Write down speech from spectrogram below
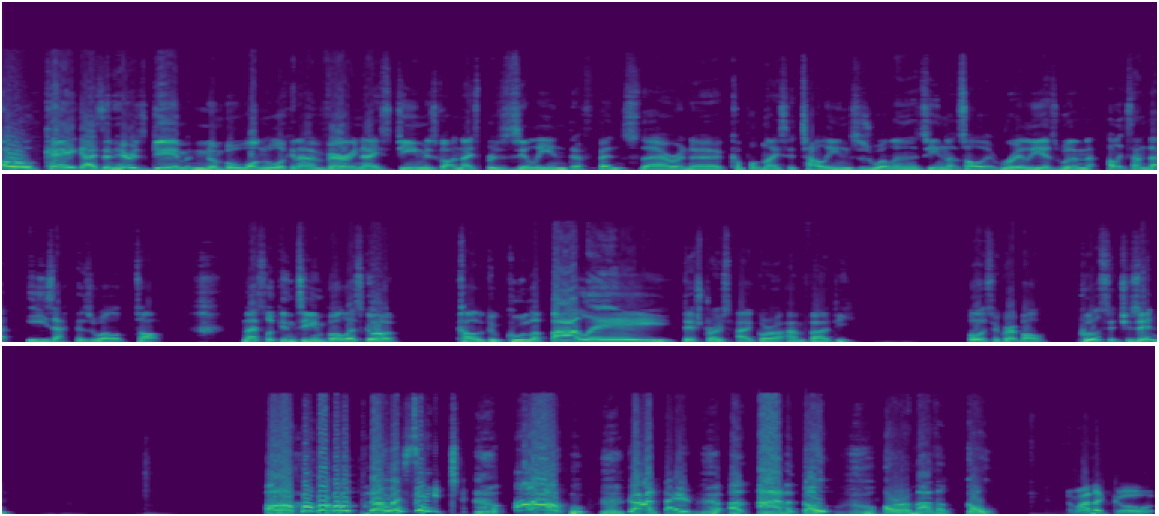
Okay, guys, and here is game number one. We're looking at a very nice team. He's got a nice Brazilian defense there and a couple of nice Italians as well in the team. That's all it really is, with an Alexander Isak as well up top. Nice looking team, but let's go. Kalidou Koulibaly destroys Aguero and Vardy. Oh, it's a great ball. Pulisic is in. Oh, Pulisic! Oh, god damn! Am I the goat or am I the goat? am I the goat?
